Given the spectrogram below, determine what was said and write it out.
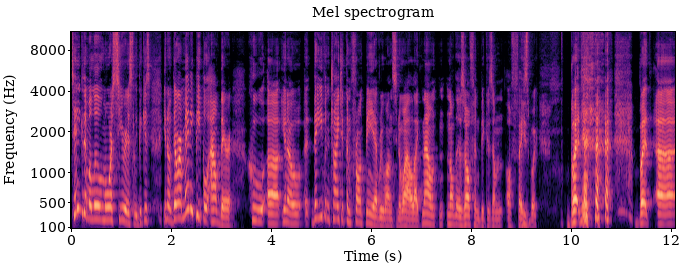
take them a little more seriously because you know there are many people out there who uh, you know they even try to confront me every once in a while like now not as often because i'm off facebook but but uh,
